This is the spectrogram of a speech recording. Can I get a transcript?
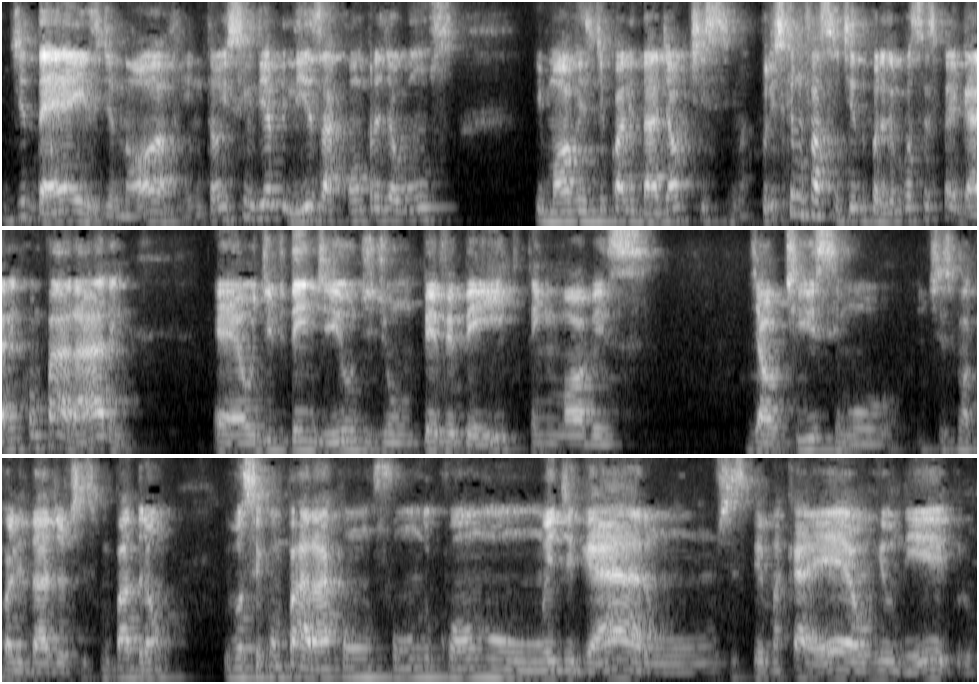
de 10, de 9. Então, isso inviabiliza a compra de alguns imóveis de qualidade altíssima. Por isso que não faz sentido, por exemplo, vocês pegarem e compararem é, o dividend yield de um PVBI, que tem imóveis de altíssimo, altíssima qualidade, altíssimo padrão, e você comparar com um fundo como um Edgar, um XP Macaé, um Rio Negro,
